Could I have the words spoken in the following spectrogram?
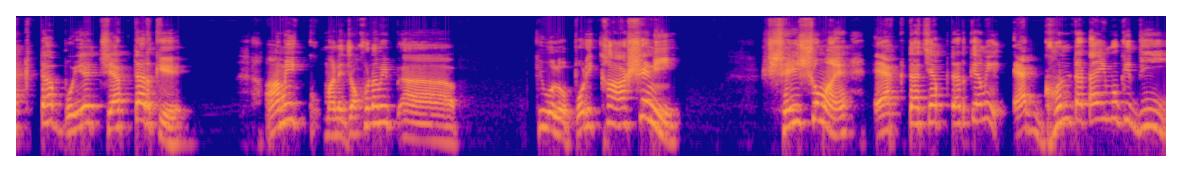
একটা বইয়ের চ্যাপ্টারকে আমি মানে যখন আমি কি বলব, পরীক্ষা আসেনি, সেই সময় একটা চ্যাপ্টারকে আমি এক ঘণ্টা টাইমও কি দিই?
